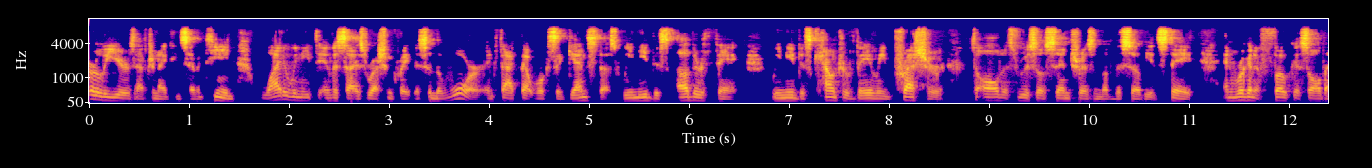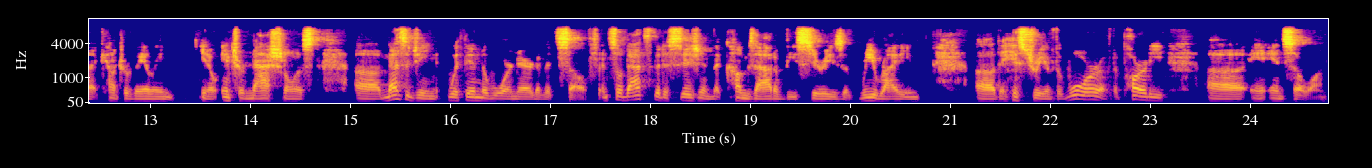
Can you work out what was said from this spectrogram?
early years after 1917 why do we need to emphasize russian greatness in the war in fact that works against us we need this other thing we need this countervailing pressure to all this Russo-centrism of the Soviet state, and we're going to focus all that countervailing, you know, internationalist uh, messaging within the war narrative itself. And so that's the decision that comes out of these series of rewriting uh, the history of the war, of the party, uh, and, and so on.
